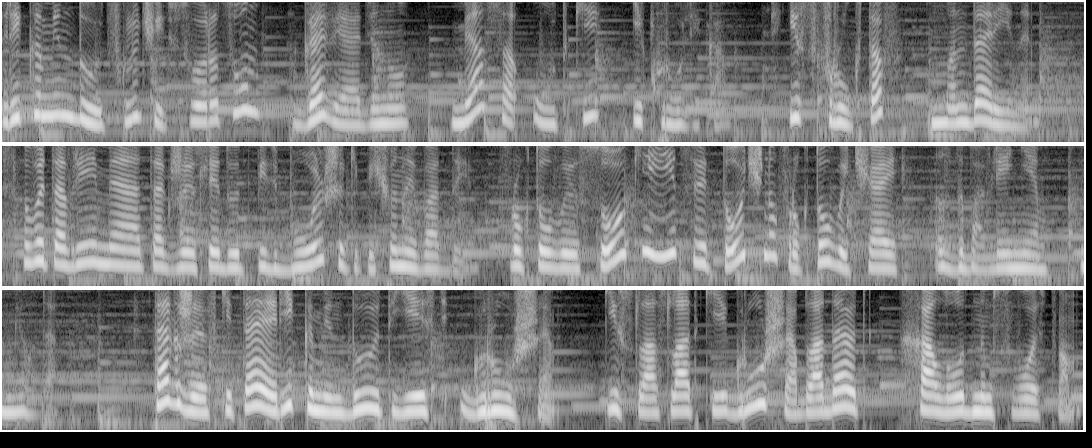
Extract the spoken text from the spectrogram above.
рекомендуют включить в свой рацион говядину, мясо утки и кролика. Из фруктов – мандарины. В это время также следует пить больше кипяченой воды, фруктовые соки и цветочно-фруктовый чай с добавлением меда. Также в Китае рекомендуют есть груши. Кисло-сладкие груши обладают холодным свойством.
